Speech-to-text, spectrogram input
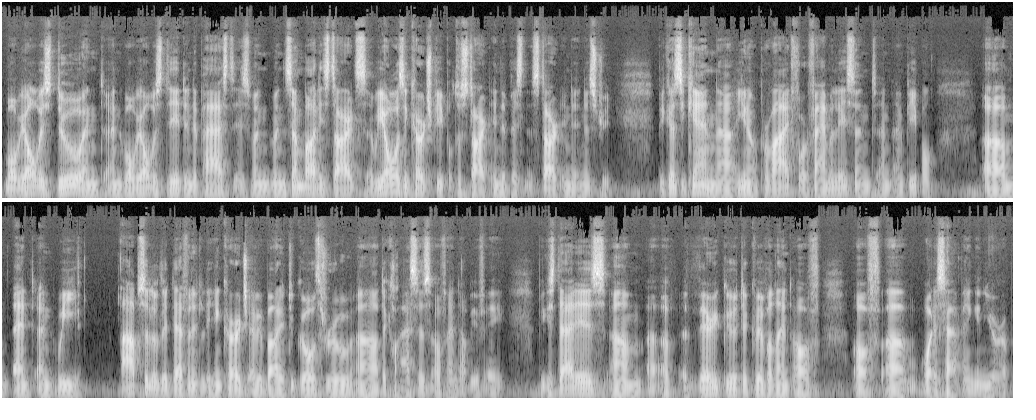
what we always do and, and what we always did in the past is when, when somebody starts, we always encourage people to start in the business, start in the industry because you can, uh, you know, provide for families and and, and people, um, and and we absolutely definitely encourage everybody to go through uh, the classes of NWFA because that is um, a, a, very good equivalent of of um, what is happening in Europe.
